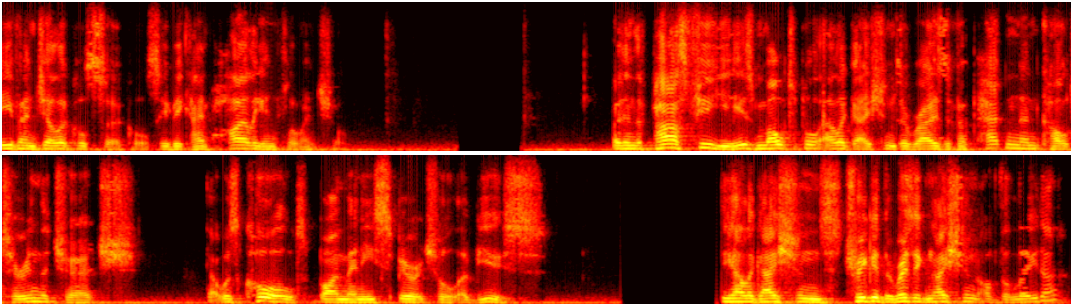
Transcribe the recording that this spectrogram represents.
evangelical circles. He became highly influential. But in the past few years, multiple allegations arose of a pattern and culture in the church that was called by many spiritual abuse. The allegations triggered the resignation of the leader.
